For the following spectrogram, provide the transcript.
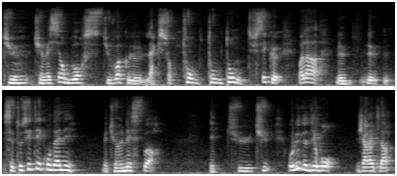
tu, tu, investis en bourse, tu vois que l'action tombe, tombe, tombe. Tu sais que voilà, cette société est condamnée mais tu as un espoir. Et tu, tu au lieu de dire, bon, j'arrête là,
